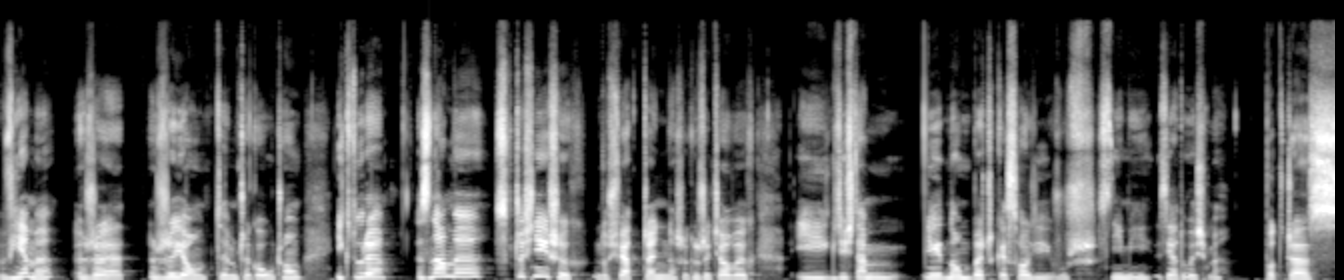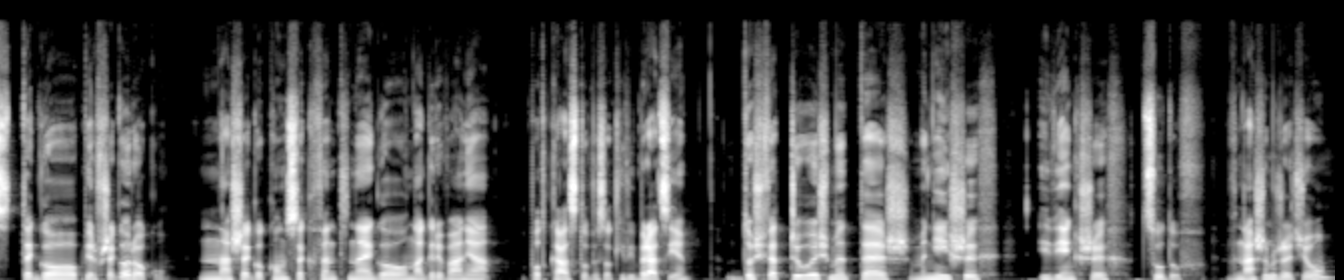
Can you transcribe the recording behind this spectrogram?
wiemy, że żyją tym, czego uczą i które znamy z wcześniejszych doświadczeń naszych życiowych i gdzieś tam niejedną beczkę soli już z nimi zjadłyśmy. Podczas tego pierwszego roku naszego konsekwentnego nagrywania podcastu Wysokie Wibracje doświadczyłyśmy też mniejszych i większych cudów w naszym życiu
